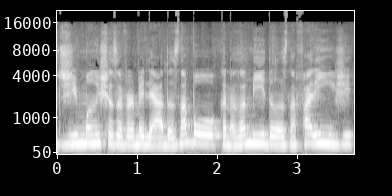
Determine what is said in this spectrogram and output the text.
de manchas avermelhadas na boca, nas amígdalas, na faringe,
